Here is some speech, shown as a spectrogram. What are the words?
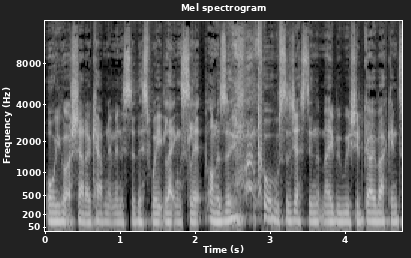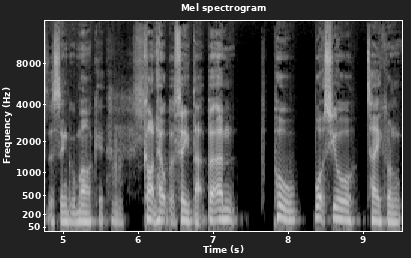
Or you've got a shadow cabinet minister this week letting slip on a Zoom call suggesting that maybe we should go back into the single market. Hmm. Can't help but feed that. But um, Paul, what's your take on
